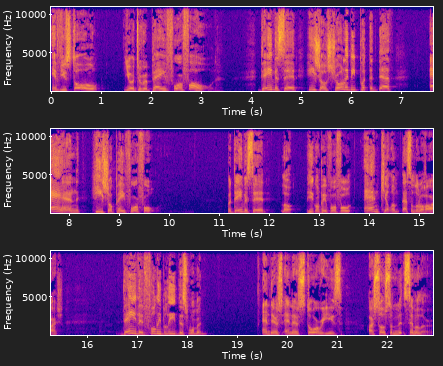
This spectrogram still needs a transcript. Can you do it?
if you stole, you're to repay fourfold. David said, He shall surely be put to death and he shall pay fourfold. But David said, Look, he's going to pay fourfold and kill him. That's a little harsh. David fully believed this woman, and there's and their stories are so similar.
